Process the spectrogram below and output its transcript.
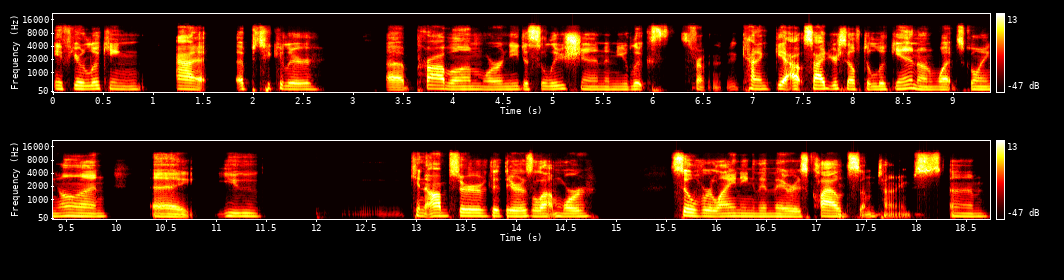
if you're looking at a particular a problem or need a solution and you look from kind of get outside yourself to look in on what's going on uh, you can observe that there is a lot more silver lining than there is clouds sometimes. Um,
